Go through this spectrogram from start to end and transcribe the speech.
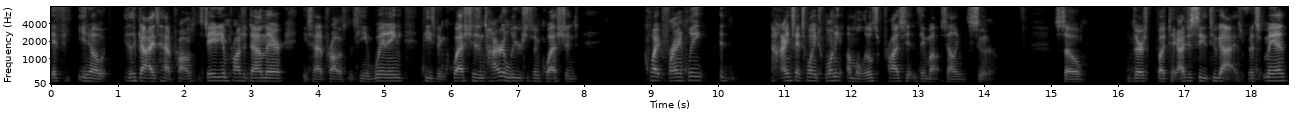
If you know the guy's had problems with the stadium project down there, he's had problems with the team winning. He's been questioned. His entire leadership's been questioned. Quite frankly, hindsight 2020, I'm a little surprised he didn't think about selling sooner. So there's my take. I just see the two guys, Vince McMahon,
